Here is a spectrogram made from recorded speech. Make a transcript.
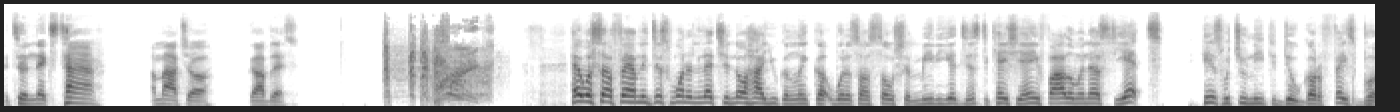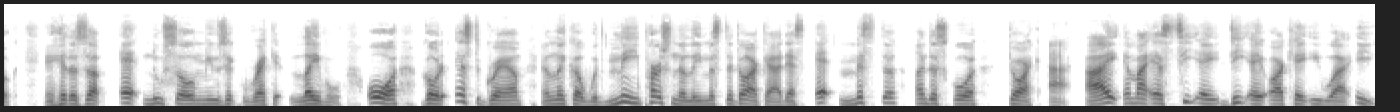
Until next time, I'm out, y'all. God bless. Hey, what's up, family? Just wanted to let you know how you can link up with us on social media, just in case you ain't following us yet here's what you need to do go to Facebook and hit us up at New Soul Music Record Label, or go to Instagram and link up with me personally, Mr. Dark Eye. That's at Mr. underscore Dark Eye. Right, M I S T A D A R K E Y E.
